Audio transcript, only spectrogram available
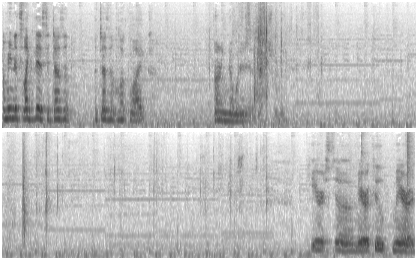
I mean, it's like this. It doesn't, it doesn't look like, I don't even know what it is, Here's uh, Maracu Mara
